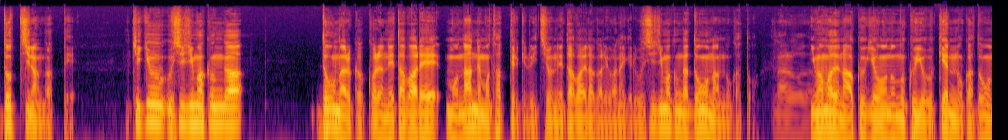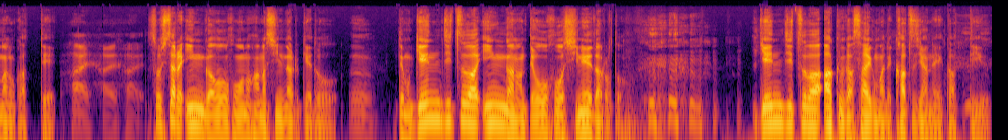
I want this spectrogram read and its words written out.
どっちなんだって。結局牛島くんがどうなるかこれはネタバレもう何年も経ってるけど一応ネタバレだから言わないけど牛島くんがどうなるのかと。今までの悪行の報いを受けるのかどうなのかって。はいはいはい。そしたら因果応報の話になるけどうん。でも現実は因果なんて応報しねえだろと。現実は悪が最後まで勝つじゃねえかっていう。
